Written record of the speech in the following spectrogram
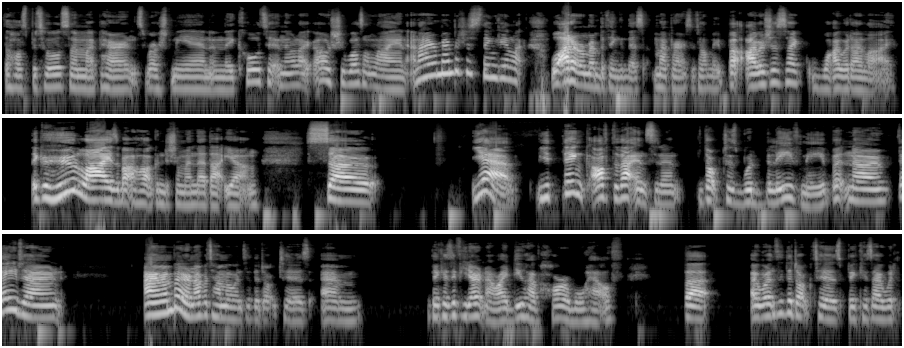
the hospital, so my parents rushed me in and they caught it and they were like, Oh, she wasn't lying. And I remember just thinking like well, I don't remember thinking this, my parents had told me, but I was just like, why would I lie? Like who lies about a heart condition when they're that young? So yeah, you'd think after that incident, doctors would believe me, but no, they don't. I remember another time I went to the doctors, um, because if you don't know, I do have horrible health, but I went to the doctors because I would.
